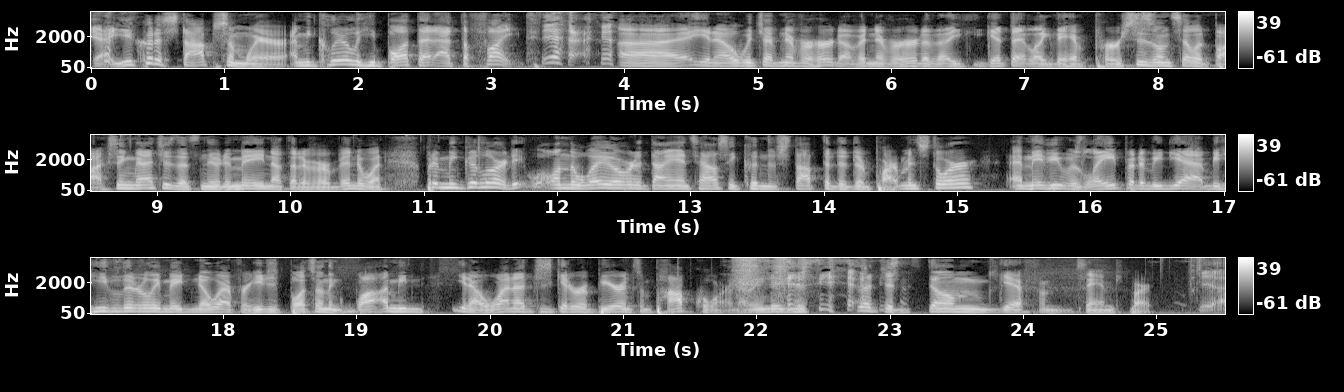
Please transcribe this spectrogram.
Yeah, you could have stopped somewhere. I mean, clearly he bought that at the fight. Yeah. Uh, you know, which I've never heard of. I never heard of that. You could get that. Like they have purses on sale at boxing matches. That's new to me. Not that I've ever been to one. But I mean, good lord, it- on the way over to Diane's house, he couldn't have stopped at a department store. And maybe it was late, but I mean, yeah, I mean, he literally made no effort. He just bought something. I mean, you know, why not just get her a beer and some popcorn? I mean, it's just Yeah, such a dumb gift from Sam's part. Yeah.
